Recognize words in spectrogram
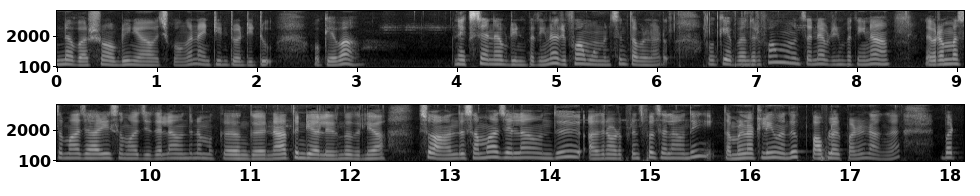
என்ன வருஷம் அப்படின்னு ஞாபகம் வச்சுக்கோங்க. நைன்டீன் டுவெண்ட்டி டூ ஓகேவா நெக்ஸ்ட் என்ன அப்படின்னு பார்த்தீங்கன்னா reform movements in Tamil Nadu okay இப்போ அந்த ரிஃபார்ம் மூமெண்ட்ஸ் என்ன அப்படின்னு பார்த்தீங்கன்னா இந்த பிரம்ம சமாஜ் ஆரிய சமாஜ் இதெல்லாம் வந்து நமக்கு அங்கே நார்த் இந்தியாவில் இருந்தது இல்லையா? ஸோ அந்த சமாஜ் எல்லாம் வந்து அதனோட பிரின்சிபல்ஸ் எல்லாம் வந்து தமிழ்நாட்டிலையும் வந்து பாப்புலர் பண்ணினாங்க. பட்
